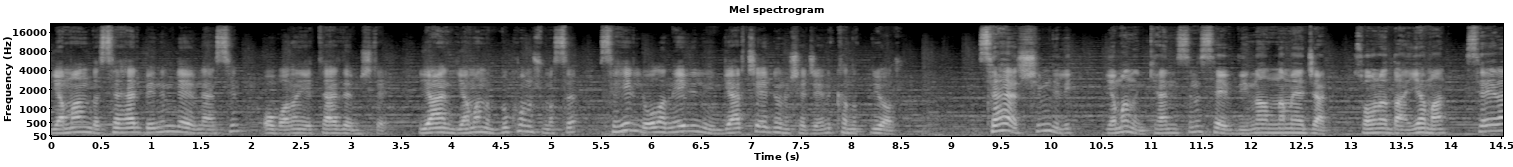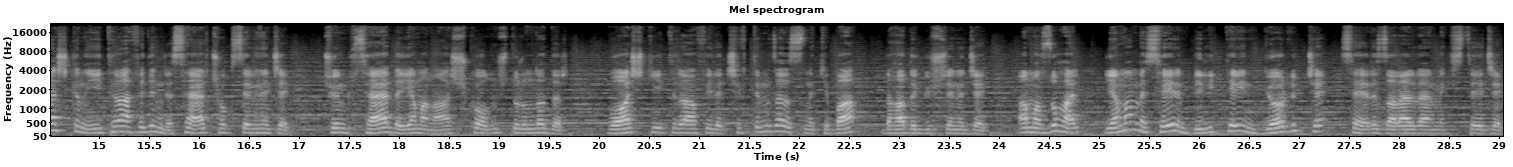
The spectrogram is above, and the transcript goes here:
Yaman da Seher benimle evlensin o bana yeter demişti. Yani Yaman'ın bu konuşması Seher'le olan evliliğin gerçeğe dönüşeceğini kanıtlıyor. Seher şimdilik Yaman'ın kendisini sevdiğini anlamayacak. Sonradan Yaman Seher aşkını itiraf edince Seher çok sevinecek. Çünkü Seher de Yaman'a aşık olmuş durumdadır. Bu aşk itirafıyla çiftimiz arasındaki bağ daha da güçlenecek. Ama Zuhal, Yaman ve Seher'in birlikteliğini gördükçe Seher'e zarar vermek isteyecek.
